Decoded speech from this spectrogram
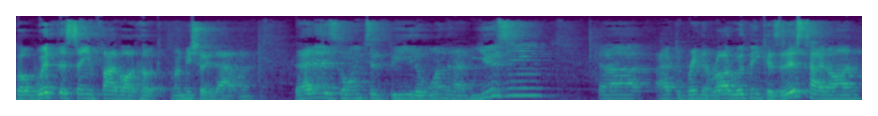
but with the same five aught hook. Let me show you that one. That is going to be the one that I'm using. Uh, I have to bring the rod with me because it is tied on,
